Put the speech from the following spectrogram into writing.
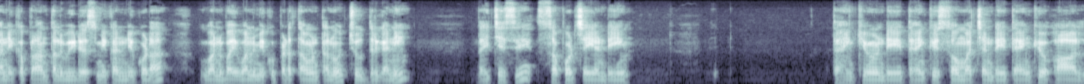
అనేక ప్రాంతాల వీడియోస్ మీకు అన్నీ కూడా వన్ బై వన్ మీకు పెడతా ఉంటాను. చూద్దరు కానీ దయచేసి సపోర్ట్ చేయండి. థ్యాంక్ యూ అండి. థ్యాంక్ యూ సో మచ్ అండి. Thank you all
